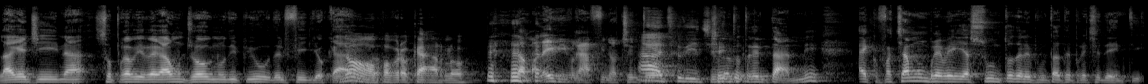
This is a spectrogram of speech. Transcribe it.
la regina sopravviverà un giorno di più del figlio Carlo. No, povero Carlo. No, ma lei vivrà fino a 100, ah, dici, 130 anni. Ecco, facciamo un breve riassunto delle puntate precedenti.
